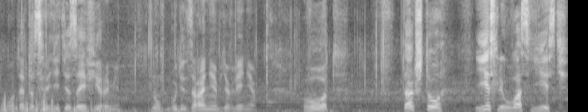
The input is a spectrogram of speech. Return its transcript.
Вот, это следите за эфирами. Ну, будет заранее объявление. Вот. Так что, если у вас есть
